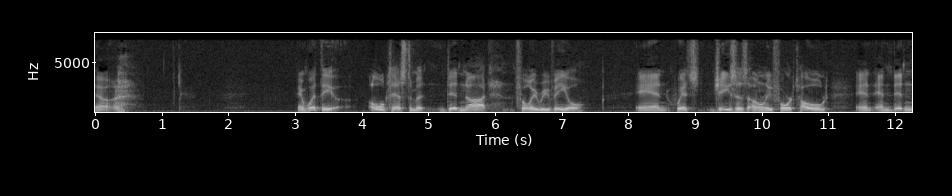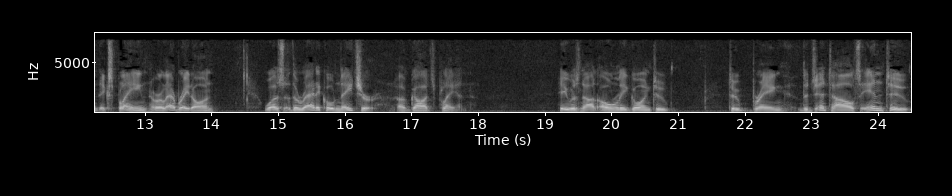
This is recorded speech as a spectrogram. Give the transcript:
Now, and what the Old Testament did not fully reveal and which Jesus only foretold and, and didn't explain or elaborate on was the radical nature of God's plan. He was not only going to to bring the Gentiles into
